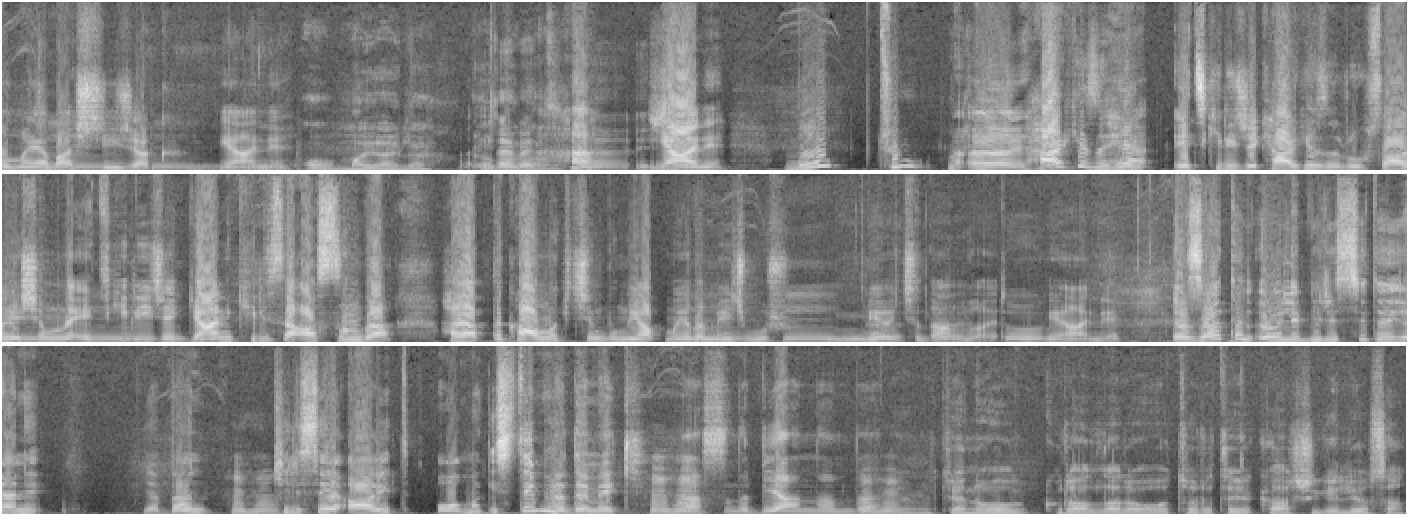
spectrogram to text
olmaya başlayacak yani. O mayayla. Evet. Ha, işte. Yani bu tüm e, herkesi he- etkileyecek, herkesin ruhsal yaşamını etkileyecek. Yani kilise aslında hayatta kalmak için bunu yapmaya da mecbur bir Evet, açıdan evet, da. doğru. Yani Ya zaten öyle birisi de yani ya ben kiliseye ait olmak istemiyor demek aslında bir anlamda. Evet, yani o kurallara, o otoriteye karşı geliyorsan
